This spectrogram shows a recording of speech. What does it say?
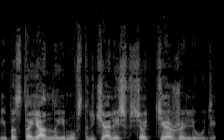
И постоянно ему встречались все те же люди.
